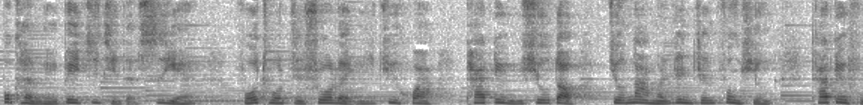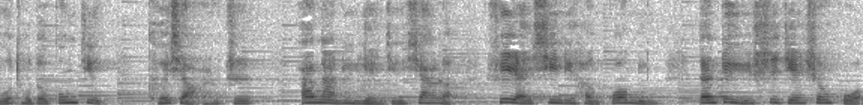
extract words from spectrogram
不肯违背自己的誓言。佛陀只说了一句话，他对于修道就那么认真奉行。他对佛陀的恭敬可想而知。阿那律眼睛瞎了，虽然心里很光明，但对于世间生活，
